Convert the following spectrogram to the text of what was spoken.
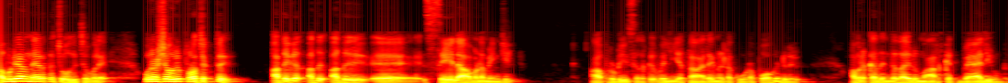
അവിടെയാണ് നേരത്തെ ചോദിച്ച പോലെ ഒരുപക്ഷെ ഒരു പ്രൊജക്റ്റ് അത് അത് അത് സെയിലാവണമെങ്കിൽ ആ പ്രൊഡ്യൂസർക്ക് വലിയ താരങ്ങളുടെ കൂടെ പോകേണ്ടി വരും. അവർക്ക് അതിന്റെതായ ഒരു മാർക്കറ്റ് വാല്യൂ ഉണ്ട്.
